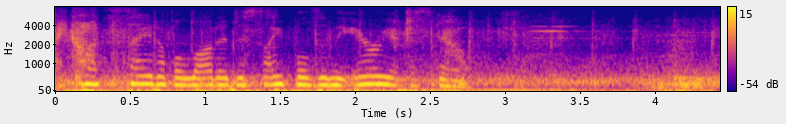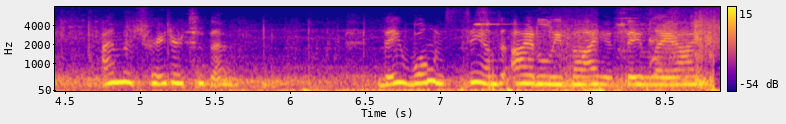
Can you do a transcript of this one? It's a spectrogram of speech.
I caught sight of a lot of disciples in the area just now. I'm a traitor to them. They won't stand idly by if they lay eyes.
